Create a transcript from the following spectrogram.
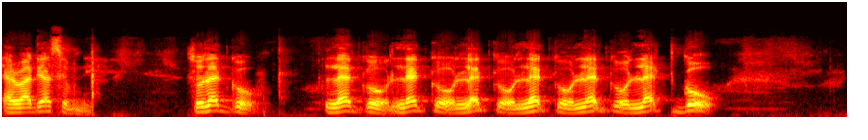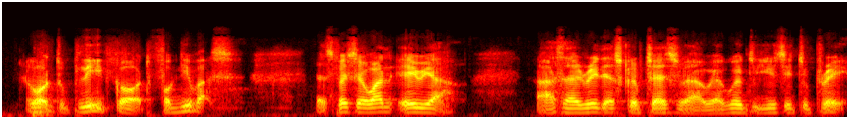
Awurade asɛm ni. So let go. Let go let go let go let go let go let go. I want to plead God forgive us especially one area as I read the scriptures we are, we are going to use it to pray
